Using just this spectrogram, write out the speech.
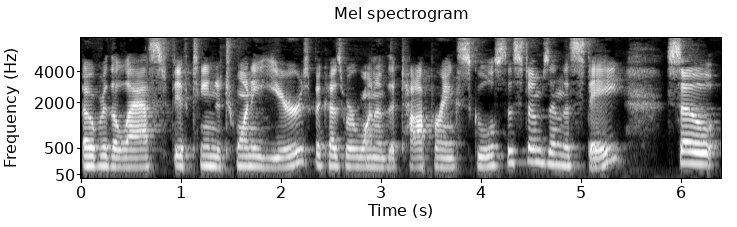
over the last 15 to 20 years because we're one of the top ranked school systems in the state. So,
